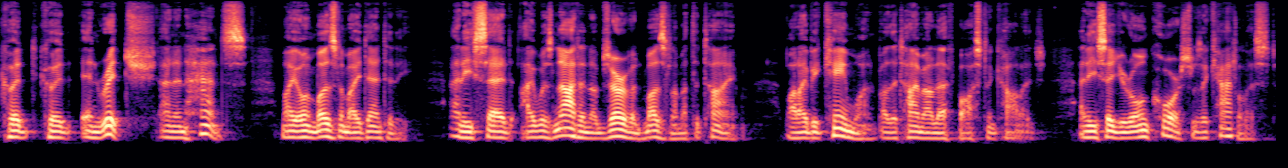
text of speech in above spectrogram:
could, could enrich and enhance my own Muslim identity. And he said, I was not an observant Muslim at the time, but I became one by the time I left Boston College. And he said, Your own course was a catalyst.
